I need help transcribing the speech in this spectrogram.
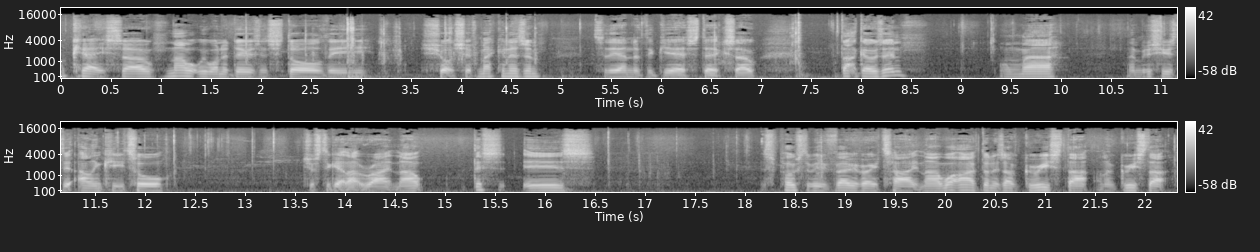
Okay, so now what we want to do is install the short shift mechanism to the end of the gear stick. So that goes in on there then we just use the Allen key tool just to get that right. Now, this is supposed to be very, very tight. Now, what I've done is I've greased that, and I've greased that,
